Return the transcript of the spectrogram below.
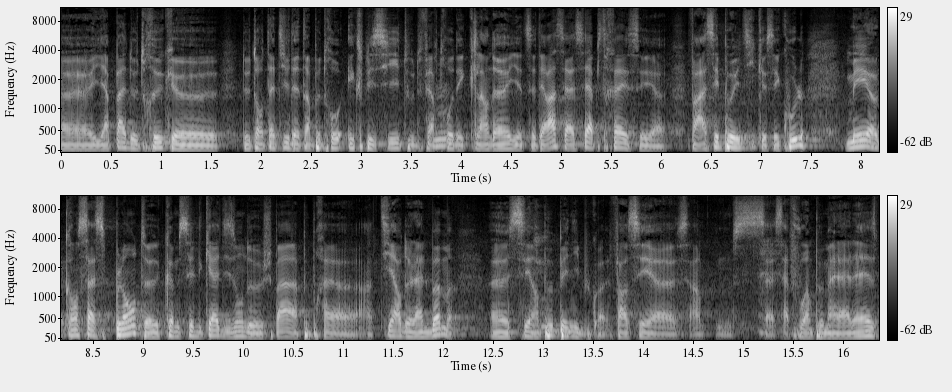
Euh, Il n'y a pas de truc euh, de tentative d'être un peu trop explicite ou de faire trop des clins d'œil, etc. C'est assez abstrait, c'est euh, enfin assez poétique et c'est cool. Mais euh, quand ça se plante, comme c'est le cas, disons de je sais pas à peu près euh, un tiers de l'album, euh, c'est un peu pénible quoi. Enfin c'est euh, c'est un- ça, ça fout un peu mal à l'aise.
